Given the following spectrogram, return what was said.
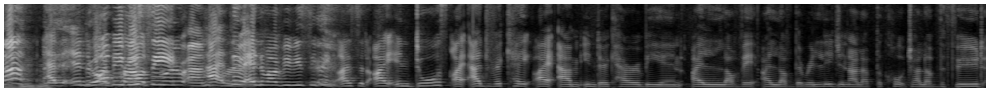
At the end of You're my BBC, through and at through. the end of my BBC thing, I said I endorse, I advocate, I am Indo-Caribbean. I love it. I love the religion. I love the culture. I love the food.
